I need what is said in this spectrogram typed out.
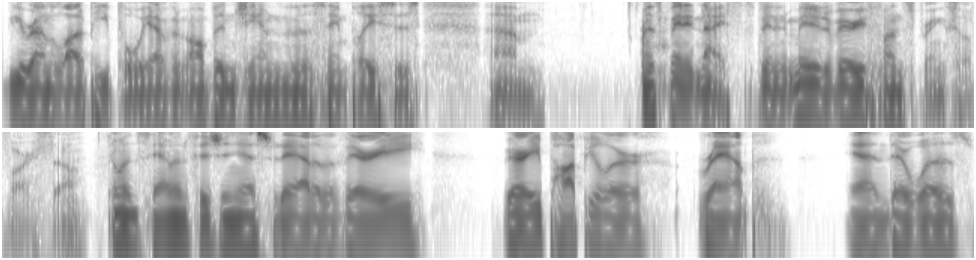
be around a lot of people. We haven't all been jammed into the same places. Um, it's made it nice. It's been it made it a very fun spring so far. So I went salmon fishing yesterday out of a very, very popular ramp, and there was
